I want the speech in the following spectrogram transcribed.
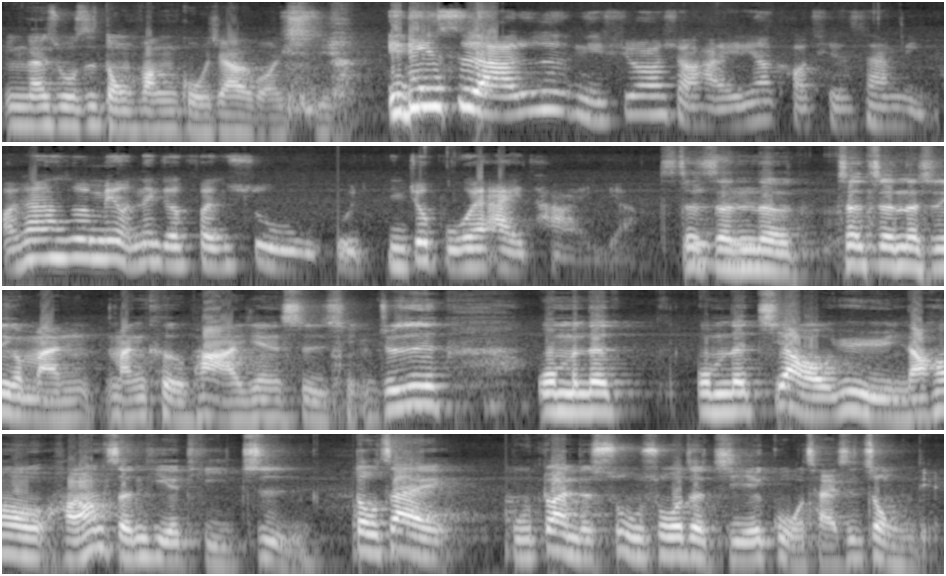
应该说是东方国家的关系。一定是啊，就是你希望小孩一定要考前三名，好像说没有那个分数，你就不会爱他一样。这真的，这真的是一个蛮蛮可怕的一件事情，就是我们的。我们的教育，然后好像整体的体制都在不断的诉说着结果才是重点，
